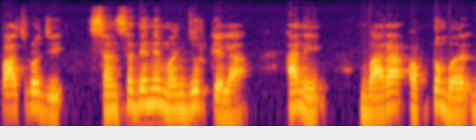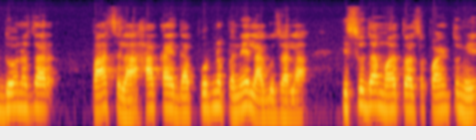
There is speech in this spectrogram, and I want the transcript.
पाच रोजी संसदेने मंजूर केला आणि बारा ऑक्टोबर दोन हजार पाचला हा कायदा पूर्णपणे लागू झाला. ही सुद्धा महत्त्वाचा पॉईंट तुम्ही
